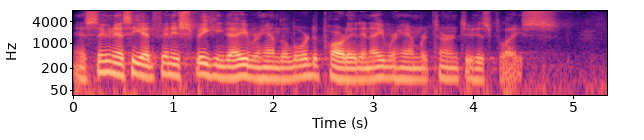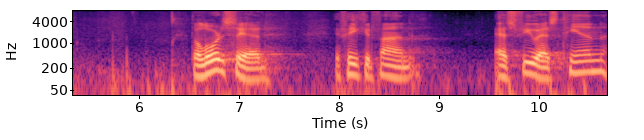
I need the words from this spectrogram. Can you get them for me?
And as soon as he had finished speaking to Abraham, the Lord departed, and Abraham returned to his place. The Lord said, if he could find as few as 10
